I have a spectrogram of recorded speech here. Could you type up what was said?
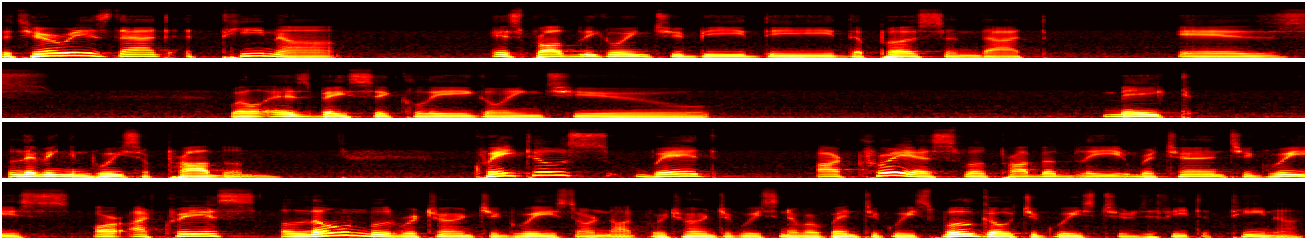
The theory is that Athena is probably going to be the the person that is well is basically going to make living in Greece a problem. Kratos with Atreus will probably return to Greece, or Atreus alone will return to Greece, or not return to Greece, never went to Greece, will go to Greece to defeat Athena.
